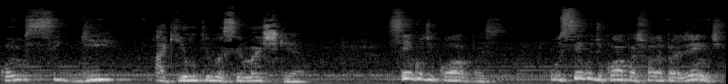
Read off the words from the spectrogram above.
conseguir aquilo que você mais quer. Cinco de copas. O cinco de copas fala para gente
